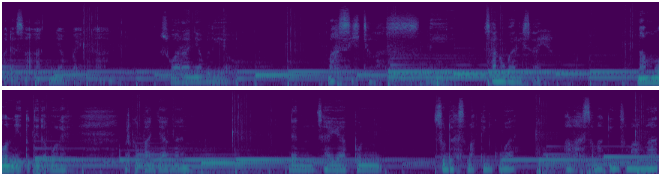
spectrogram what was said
pada saat menyampaikan suaranya beliau masih jelas di sanubari saya. Namun itu tidak boleh berkepanjangan dan saya pun sudah semakin kuat, malah semakin semangat.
